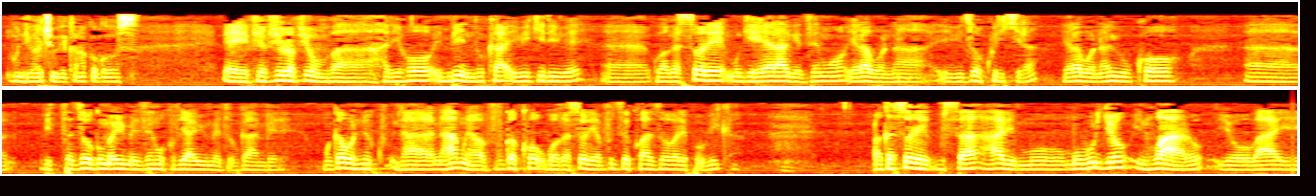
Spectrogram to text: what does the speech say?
ngo ntiwacumvikana ko rwose eh, ibyo byo byumva hariho impinduka ibigiriwe eh, rwagasore mu gihe yari yarabona ibizokurikira yarabona yuko bitazoguma bimeze nk'uko byari bimeze ubwa mbere mugabo nta hamwe havuga ko rwagasore yavuze ko azoba repubulika agasore gusa hari mu buryo intwaro yobaye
